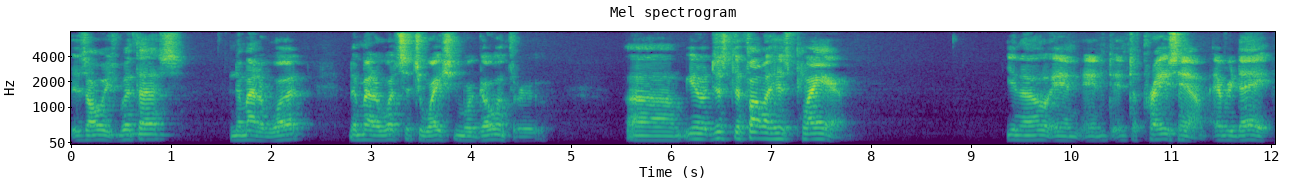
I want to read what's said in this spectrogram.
is always with us, no matter what, no matter what situation we're going through. Um, you know, just to follow His plan. You know, and, and, and to praise Him every day.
